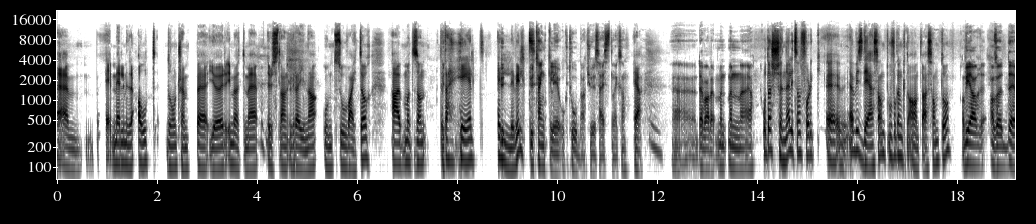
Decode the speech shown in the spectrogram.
eh, Mer eller mindre alt Donald Trump eh, gjør i møte med Russland, Ukraina und so weiter, er jo på en måte sånn Dette er helt ellevilt. Utenkelig i oktober 2016, liksom. Ja. Mm. det var det. Men, men eh, ja. Og da skjønner jeg litt sånn folk eh, ja, Hvis det er sant, hvorfor kan ikke noe annet være sant òg? Og vi har, altså det,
